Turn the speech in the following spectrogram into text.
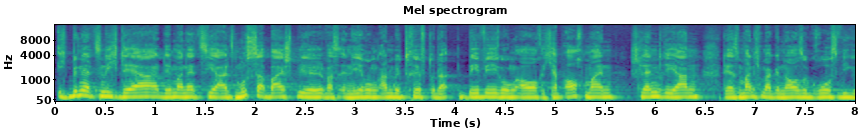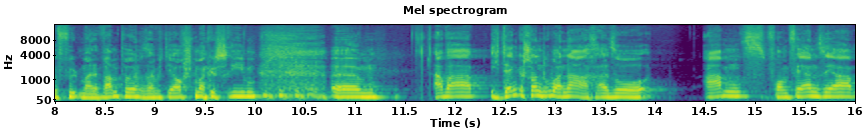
ich bin jetzt nicht der, den man jetzt hier als Musterbeispiel, was Ernährung anbetrifft oder Bewegung auch. Ich habe auch meinen Schlendrian, der ist manchmal genauso groß wie gefühlt meine Wampe. Das habe ich dir auch schon mal geschrieben. ähm, aber ich denke schon drüber nach. Also abends vorm Fernseher,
